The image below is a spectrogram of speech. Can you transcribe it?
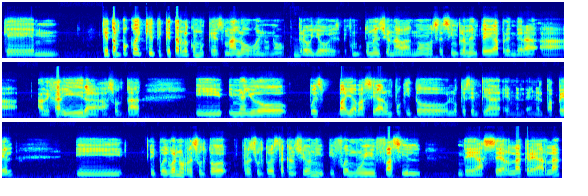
que, mm, que tampoco hay que etiquetarlo como que es malo o bueno, ¿no? Creo yo, es, como tú mencionabas, ¿no? O sea, simplemente aprender a, dejar ir, a, soltar. Y, y, me ayudó pues vaya a vaciar un poquito lo que sentía en el, en el papel. Y, y, pues bueno, resultó, resultó esta canción y, fue muy fácil de hacerla, crearla,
